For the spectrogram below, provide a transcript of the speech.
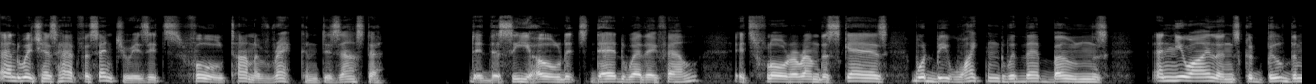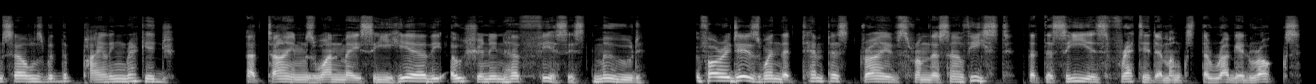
and which has had for centuries its full ton of wreck and disaster. Did the sea hold its dead where they fell, its floor around the Skares would be whitened with their bones, and new islands could build themselves with the piling wreckage. At times one may see here the ocean in her fiercest mood. For it is when the tempest drives from the southeast that the sea is fretted amongst the rugged rocks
